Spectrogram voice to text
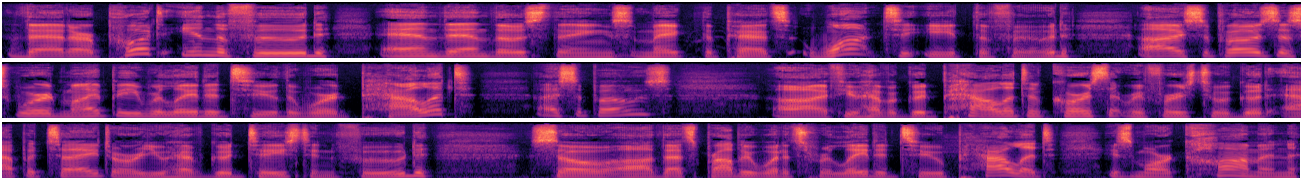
that are put in the food, and then those things make the pets want to eat the food. I suppose this word might be related to the word palate, I suppose. Uh, if you have a good palate, of course, that refers to a good appetite or you have good taste in food. So uh, that's probably what it's related to. Palate is more common,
